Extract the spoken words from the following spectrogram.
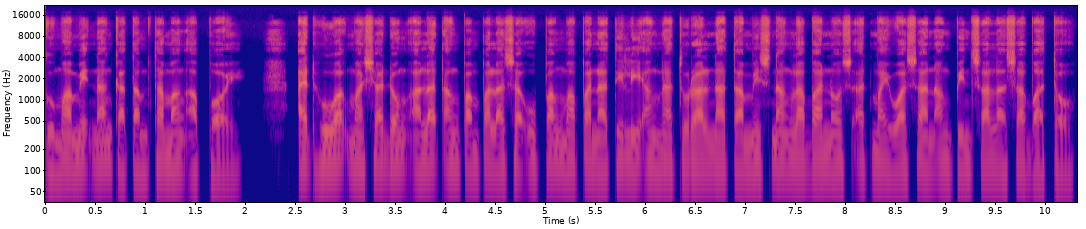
gumamit ng katamtamang apoy at huwag masyadong alat ang pampalasa upang mapanatili ang natural na tamis ng labanos at maiwasan ang pinsala sa bato.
